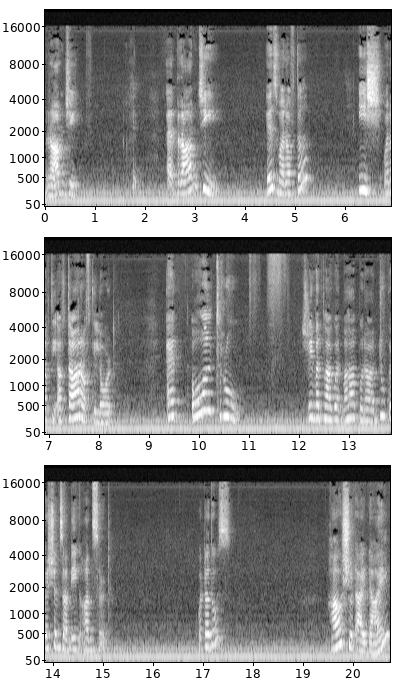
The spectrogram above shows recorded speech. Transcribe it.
Ramji. And Ramji is one of the Ish, one of the avatar of the Lord. And all through Srimad Bhagavat Mahapuran, two questions are being answered. What are those? How should I die?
